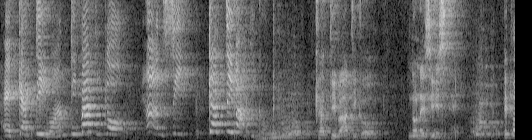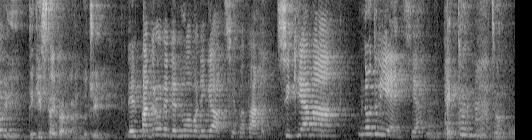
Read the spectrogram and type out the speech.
È cattivo, antipatico, anzi, cattivatico. Cattivatico non esiste. E poi di chi stai parlando, Gilly? Del padrone del nuovo negozio, papà. Si chiama Nutrienzia. È tornato.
